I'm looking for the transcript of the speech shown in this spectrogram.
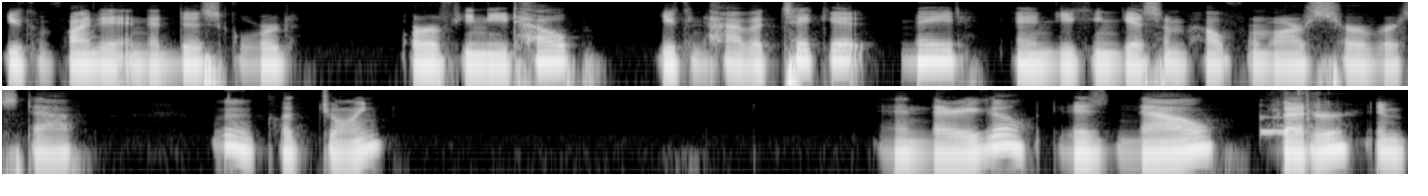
You can find it in the Discord, or if you need help, you can have a ticket made and you can get some help from our server staff. We're going to click join. And there you go. It is now better in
